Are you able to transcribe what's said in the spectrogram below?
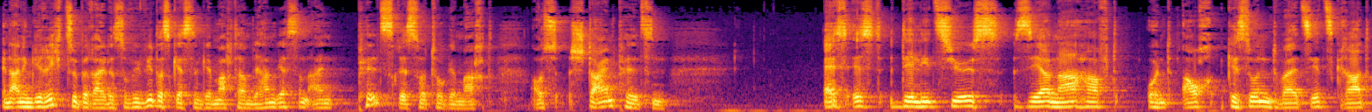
in einem Gericht zubereitest, so wie wir das gestern gemacht haben, wir haben gestern ein Pilzrisotto gemacht aus Steinpilzen. Es ist deliziös, sehr nahrhaft und auch gesund, weil es jetzt gerade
